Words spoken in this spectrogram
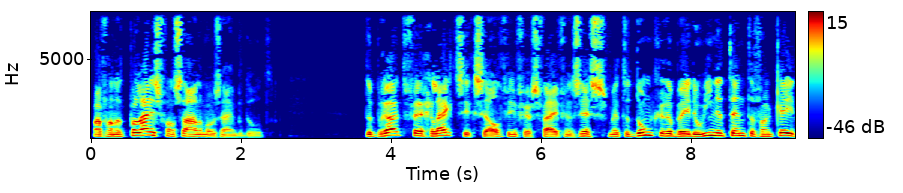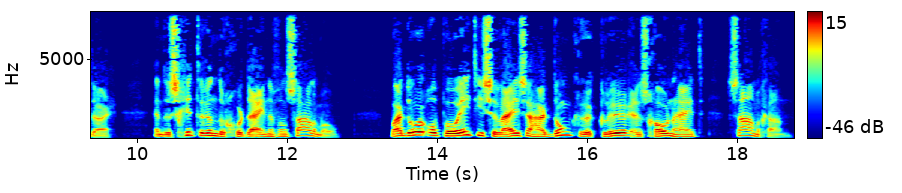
maar van het paleis van Salomo zijn bedoeld. De bruid vergelijkt zichzelf in vers 5 en 6 met de donkere Bedouinententen van Kedar en de schitterende gordijnen van Salomo, waardoor op poëtische wijze haar donkere kleur en schoonheid samengaan.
